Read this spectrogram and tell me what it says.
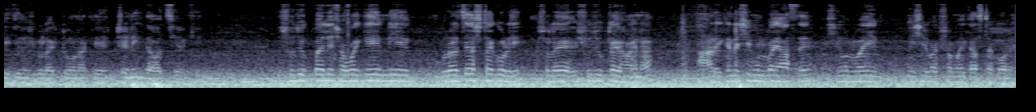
এই জিনিসগুলো একটু ওনাকে ট্রেনিং দেওয়াচ্ছি আর কি। সুযোগ পাইলে সবাইকে নিয়ে ঘোরার চেষ্টা করি, আসলে সুযোগটাই হয় না। আর এখানে শিমুল ভাই আছে, শিমুল ভাই বেশিরভাগ সময় কাজটা করে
